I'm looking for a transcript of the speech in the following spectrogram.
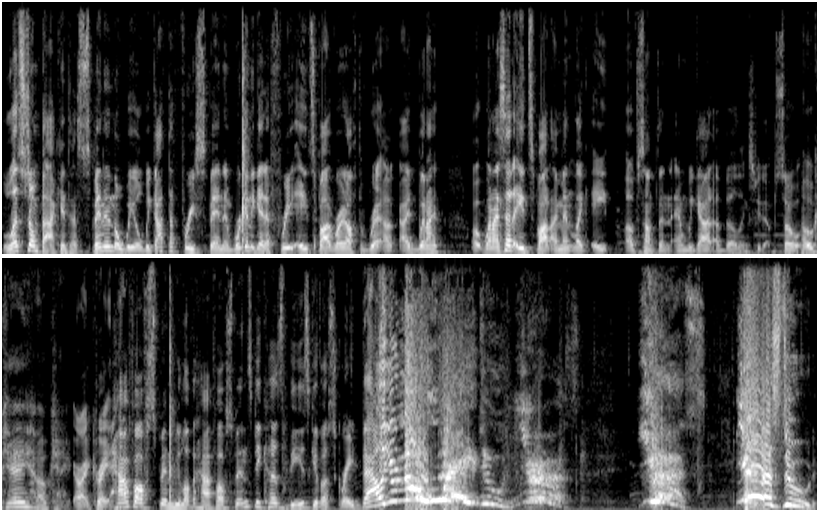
let's jump back into spinning the wheel. We got the free spin and we're gonna get a free eight spot right off the rip I when I uh, when I said eight spot I meant like eight of something and we got a building speed up. So okay okay. All right great. Half off spin. We love the half off spins because these give us great value. No way dude! Yes Yes! Yes, dude!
